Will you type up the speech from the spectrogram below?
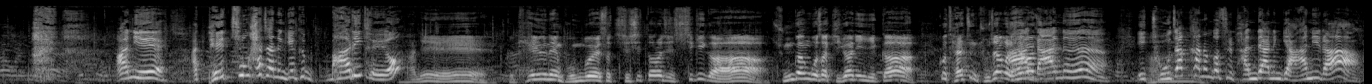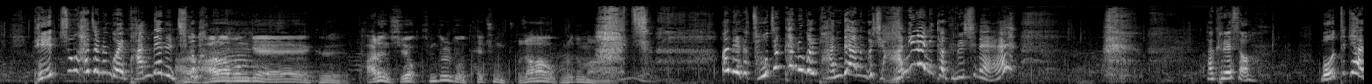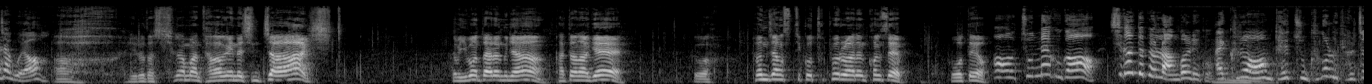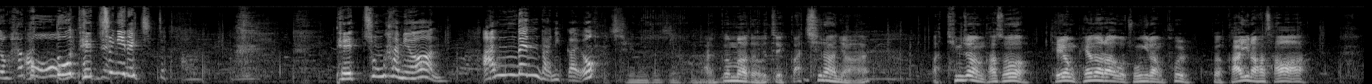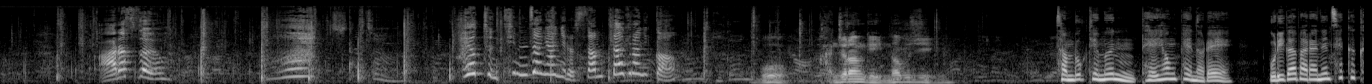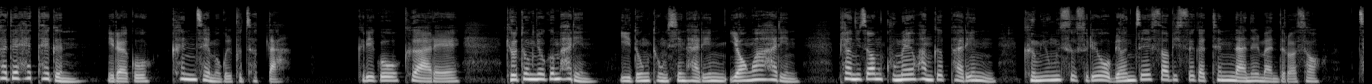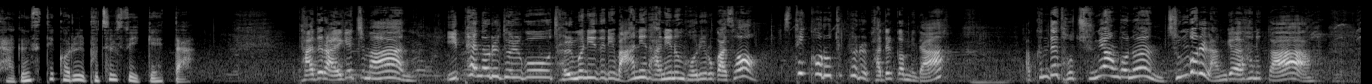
아니, 아, 대충 하자는 게 그 말이 돼요? 아니, 그 K은행 본부에서 지시 떨어진 시기가 중간고사 기간이니까 그 대충 조작을 아, 해가지고 나는 이 조작하는 것을 반대하는 게 아니라 대충 하자는 거에 반대를 지금 아, 알아본 게 그 다른 지역 팀들도 대충 조작하고 그러더만. 아, 내가 조작하는 걸 반대하는 것이 아니라니까 그러시네. 아, 그래서 뭐 어떻게 하자고요? 아, 이러다 시간만 다 가겠네 진짜. 이씨. 그럼 이번 달은 그냥 간단하게 그 현장 스티커 투표를 하는 컨셉 그거 어때요? 어, 좋네, 그거. 시간도 별로 안 걸리고. 아이, 그럼 대충 그걸로 결정하고. 아, 또 대충이래, 진짜. 대충 하면 안 된다니까요. 쟤는 진짜 말끝마다 어째 까칠하냐? 아, 팀장 가서 대형 패널하고 종이랑 풀, 그 가위나 하나 사와. 알았어요. 아. 하여튼 팀장이 아니라 쌈딱이라니까. 뭐 간절한 게 있나 보지. 전북팀은 대형 패널에 우리가 바라는 체크카드 혜택은 이라고 큰 제목을 붙였다. 그리고 그 아래에 교통요금 할인, 이동통신 할인, 영화 할인, 편의점 구매 환급 할인, 금융수수료 면제 서비스 같은 난을 만들어서 작은 스티커를 붙일 수 있게 했다. 다들 알겠지만 이 패널을 들고 젊은이들이 많이 다니는 거리로 가서 스티커로 투표를 받을 겁니다. 아, 근데 더 중요한 거는 증거를 남겨야 하니까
